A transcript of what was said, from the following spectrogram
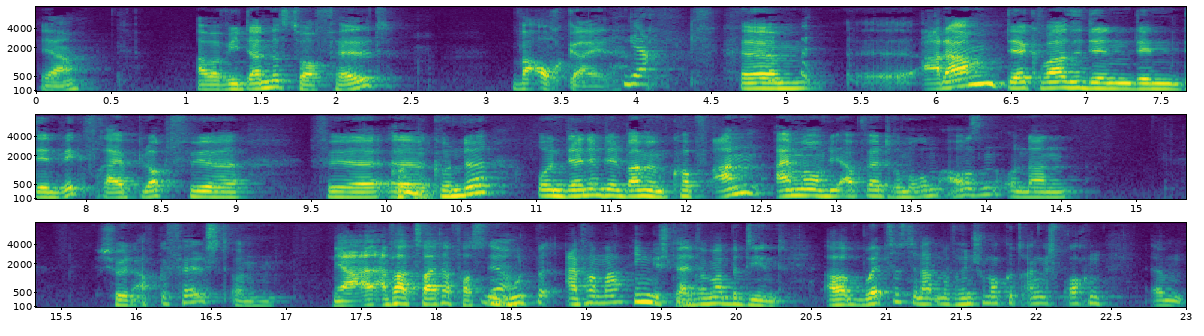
Ja. Aber wie dann das Tor fällt, war auch geil. Ja. ähm, äh, Adam, der quasi den, den, den Weg frei blockt für, für Kunde. Äh, Kunde und der nimmt den Ball mit dem Kopf an, einmal um die Abwehr drumherum außen und dann schön abgefälscht und Ja, einfach zweiter Pfosten, Ja. gut einfach mal hingestellt. einfach mal bedient. Aber Buetzos, den hatten wir vorhin schon mal kurz angesprochen, ähm,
